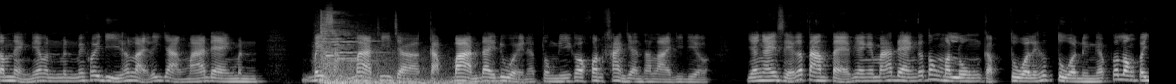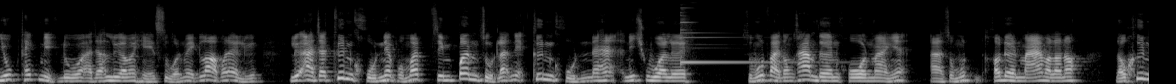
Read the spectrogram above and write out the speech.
ตำแหน่งเนี้ยมันมันไม่ค่อยดีเท่าไหร่และอย่างม้าแดงมัน ไม่สามารถที่จะกลับบ้านได้ด้วยนะตรงนี้ก็ค่อนข้างจะอันตรายทีเดียว ยังไงเสียก็ตามแต่ยังไงม้าแดงก็ต้องมาลงกับตัวอะไรสักตัวหนึ่งครับก็ลองประยุกต์เทคนิคดูอาจจะเรือมาเหสวนอีกรอบก็ได้หรือ หรืออาจจะขึ้นขุนเนี่ยผมว่าซิมเพิลสุดแล้วเนี่ยขึ้นขุนนะฮะอันนี้ชัวร์เลย สมมติฝ่ายตรงข้ามเดินโคนมาอย่างเงี้ยอ่าสมมติเขาเดินม้ามาแล้วเนาะ เราขึ้น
